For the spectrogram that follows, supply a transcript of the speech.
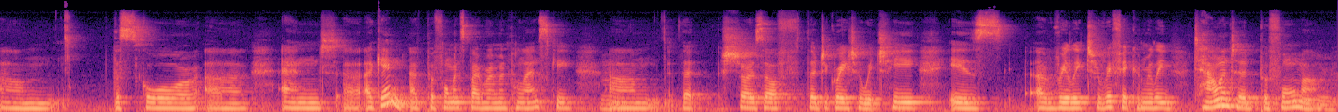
Um, the score, uh, and uh, again, a performance by Roman Polanski mm. um, that shows off the degree to which he is a really terrific and really talented performer. Mm.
